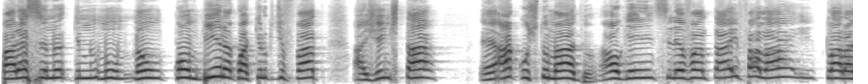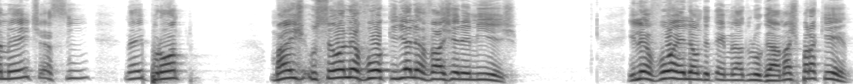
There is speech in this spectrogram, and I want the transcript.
Parece que não, combina com aquilo que de fato a gente está é, acostumado. Alguém se levantar e falar, e claramente é assim, né? e pronto. Mas o Senhor levou, queria levar Jeremias. E levou ele a um determinado lugar. Mas para quê?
